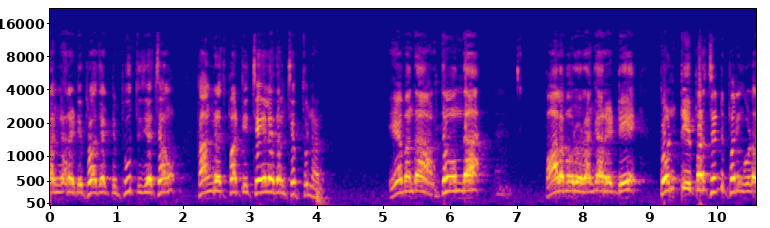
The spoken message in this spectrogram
రంగారెడ్డి ప్రాజెక్ట్ని పూర్తి చేశాం కాంగ్రెస్ పార్టీ చేయలేదని చెప్తున్నారు. ఏమన్నా అర్థం ఉందా? పాలమూరు రంగారెడ్డి ట్వంటీ పర్సెంట్ పని కూడా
